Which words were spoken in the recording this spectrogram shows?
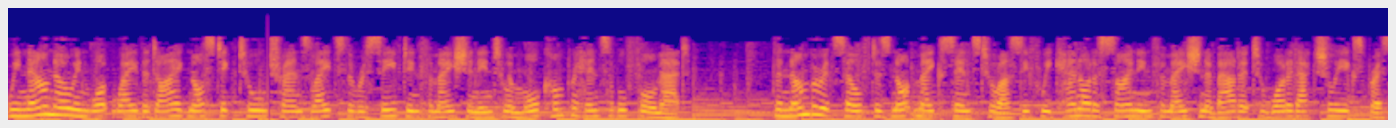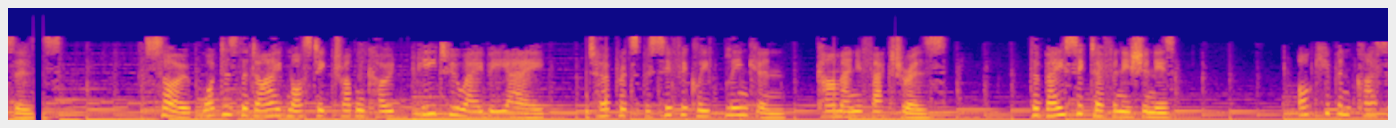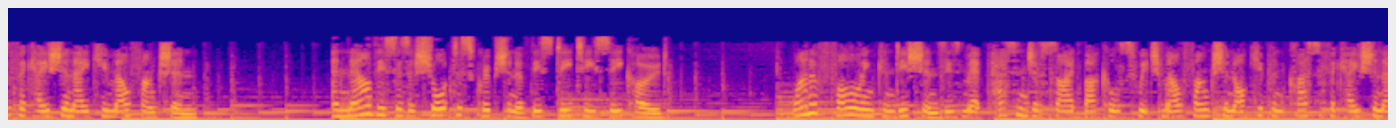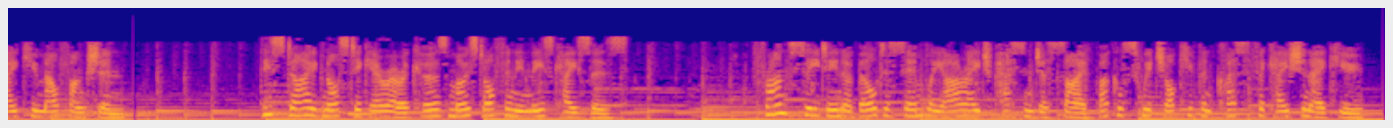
We now know in what way the diagnostic tool translates the received information into a more comprehensible format. The number itself does not make sense to us if we cannot assign information about it to what it actually expresses. So, what does the diagnostic trouble code P2ABA interpret specifically Lincoln car manufacturers? The basic definition is occupant classification ECU malfunction. And now this is a short description of this DTC code. One of following conditions is met passenger side buckle switch malfunction occupant classification ECU malfunction. This diagnostic error occurs most often in these cases. Front seat inner belt assembly RH passenger side buckle switch occupant classification ECU.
